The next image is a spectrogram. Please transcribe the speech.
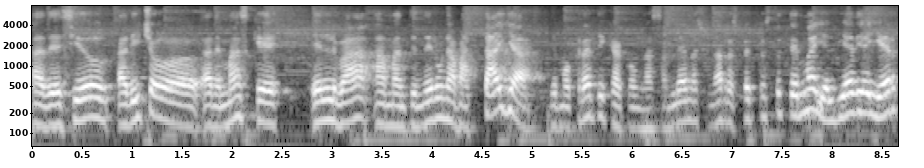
ha, decido, ha dicho además que él va a mantener una batalla democrática con la Asamblea Nacional respecto a este tema y el día de ayer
